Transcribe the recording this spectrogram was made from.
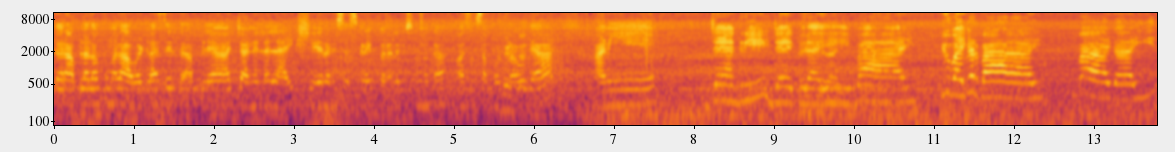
तर आपला लॉग तुम्हाला आवडला असेल तर आपल्या चॅनेलला लाईक शेअर आणि सबस्क्राईब करायला विसरू नका. असं सपोर्ट राहू द्या. आणि जय अग्री जय गुराई बाय यू बाय कर बाय बाय गाईज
